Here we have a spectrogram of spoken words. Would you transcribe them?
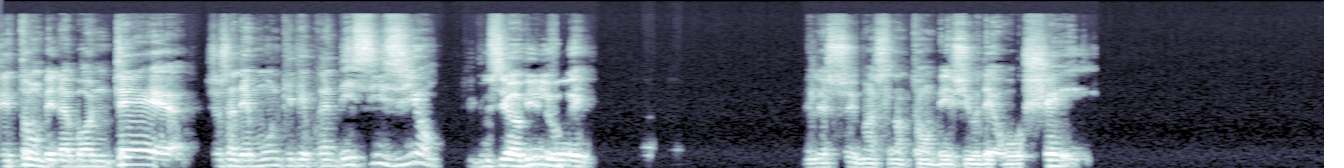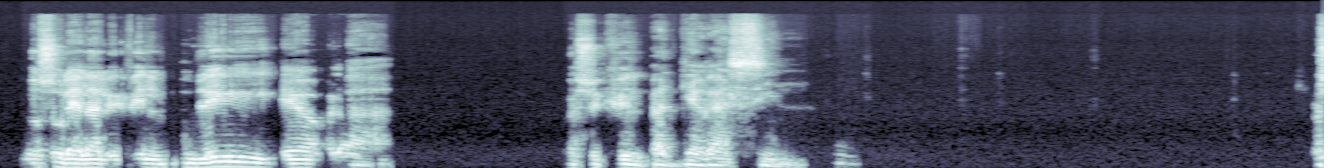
est tombé dans la bonne terre, ce sont des mondes qui te prennent décision pour servir le vrai. Mais le semence là tombé sur des rochers. Le soleil a levé le boulet et hop là. Parce que le pas de racine. Que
